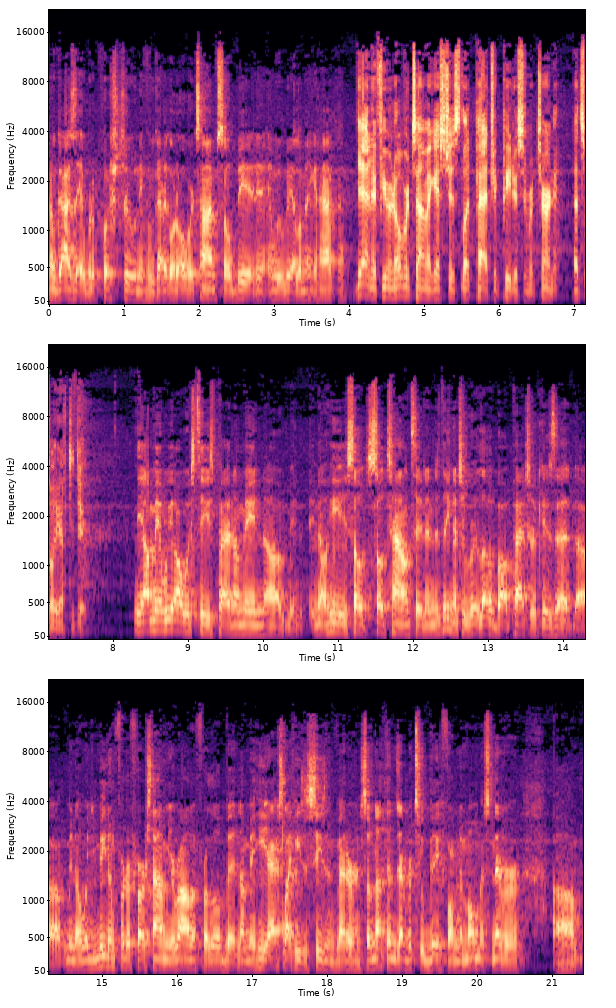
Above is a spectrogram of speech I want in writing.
know, guys are able to push through. And if we got to go to overtime, so be it, and, and we'll be able to make it happen. Yeah, and if you're in overtime, I guess just let Patrick Peterson return it. That's all you have to do. Yeah, I mean, we always tease Pat. I mean, uh, you know, he is so so talented, and the thing that you really love about Patrick is that uh, you know when you meet him for the first time, you're around him for a little bit. I mean, he acts like he's a seasoned veteran, so nothing's ever too big for him. The moment's never. Um,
